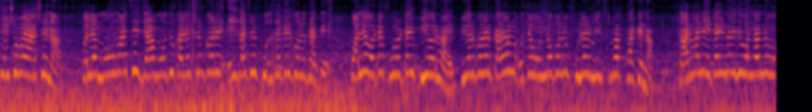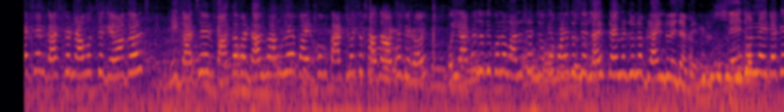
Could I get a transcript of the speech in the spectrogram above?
সেই সময় আসে না। ফলে মৌমাছি যা মধু কালেকশন করে এই গাছের ফুল থেকেই করে থাকে। ফলে ওটা পুরোটাই পিওর হয়। পিওর বলার কারণ ওতে অন্য কোনো ফুলের মিক্সড ভাব থাকে না। তার মানে এটাই নয় যে অন্যান্য গাছের গাছটার নাম হচ্ছে গেওয়া গাছ। এই গাছের পাতা বা ডাল ভাঙলে বা এরকম কাটলে তো সাদা আঠা বেরোয়। ওই আঠা যদি কোনো মানুষের চোখে পড়ে তো সে লাইফ টাইমের জন্য ব্লাইন্ড হয়ে যাবে। সেই জন্য এটাকে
